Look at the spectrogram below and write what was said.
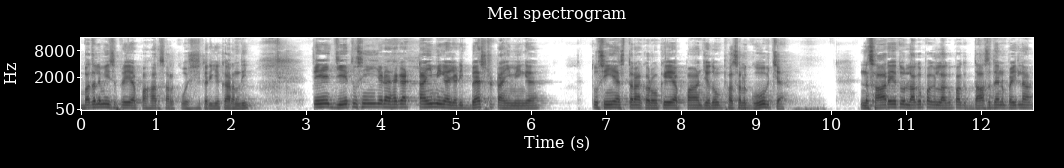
ਬਦਲਵੀਂ ਸਪਰੇਅ ਆਪਾਂ ਹਰ ਸਾਲ ਕੋਸ਼ਿਸ਼ ਕਰੀਏ ਕਰਨ ਦੀ। ਤੇ ਜੇ ਤੁਸੀਂ ਜਿਹੜਾ ਹੈਗਾ ਟਾਈਮਿੰਗ ਹੈ, ਜਿਹੜੀ ਬੈਸਟ ਟਾਈਮਿੰਗ ਹੈ, ਤੁਸੀਂ ਇਸ ਤਰ੍ਹਾਂ ਕਰੋ ਕਿ ਆਪਾਂ ਜਦੋਂ ਫਸਲ ਗੋਭ ਚ ਹੈ ਨਸਾਰੇ ਤੋਂ ਲਗਭਗ ਲਗਭਗ 10 ਦਿਨ ਪਹਿਲਾਂ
